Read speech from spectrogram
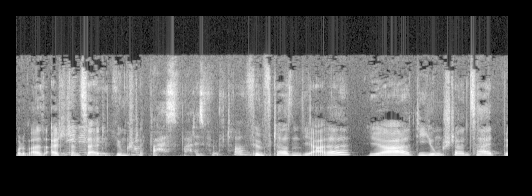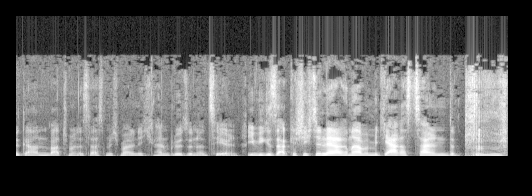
Oder war es Altsteinzeit? Nee, Jungstein. Was? War das 5000? 5000 Jahre? Ja, die Jungsteinzeit begann. Warte mal, das lass mich mal nicht keinen Blödsinn erzählen. Wie gesagt, Geschichte lernen, aber mit Jahreszahlen. Pff,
